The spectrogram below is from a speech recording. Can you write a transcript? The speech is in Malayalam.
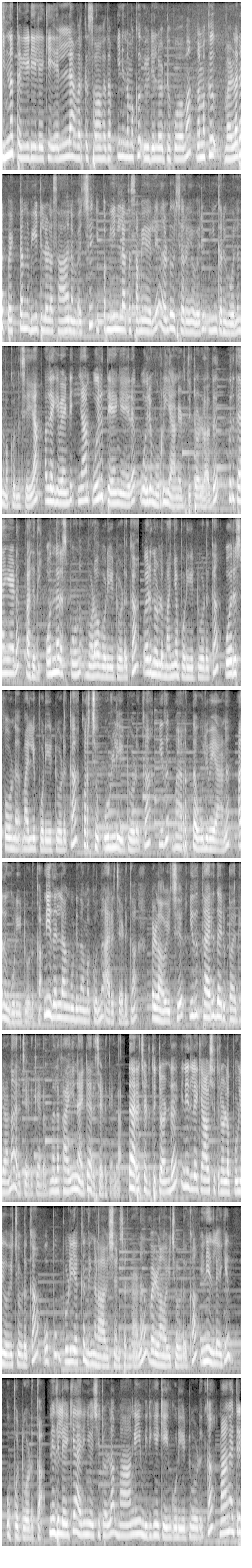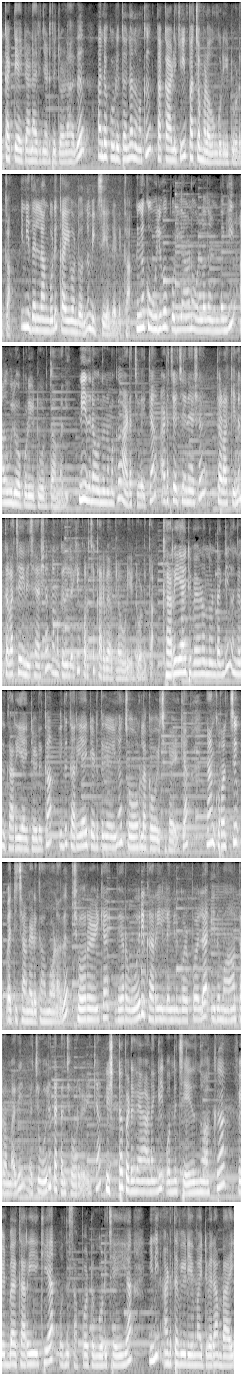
ഇന്നത്തെ വീഡിയോയിലേക്ക് എല്ലാവർക്കും സ്വാഗതം. ഇനി നമുക്ക് വീഡിയോയിലോട്ട് പോവാം. നമുക്ക് വളരെ പെട്ടെന്ന് വീട്ടിലുള്ള സാധനം വെച്ച് ഇപ്പം മീനില്ലാത്ത സമയമല്ലേ? അതുകൊണ്ട് ഒരു ചെറിയ ഒരു മീൻ കറി പോലെ നമുക്കൊന്ന് ചെയ്യാം. അതിലേക്ക് വേണ്ടി ഞാൻ ഒരു തേങ്ങയുടെ ഒരു മുറിയാണ് എടുത്തിട്ടുള്ളത്. ഒരു തേങ്ങയുടെ പകുതി. ഒന്നര സ്പൂൺ മുളക് പൊടി ഇട്ട് കൊടുക്കാം. ഒരു നുള്ളു മഞ്ഞൾപ്പൊടി ഇട്ട് കൊടുക്കാം. ഒരു സ്പൂണ് മല്ലിപ്പൊടി ഇട്ട് കൊടുക്കാം. കുറച്ച് ഉള്ളി ഇട്ട് കൊടുക്കാം. ഇത് വറുത്ത ഉലുവയാണ്. അതും കൂടി ഇട്ട് കൊടുക്കാം. ഇനി ഇതെല്ലാം കൂടി നമുക്കൊന്ന് അരച്ചെടുക്കാം. വെള്ളം ഒഴിച്ച് ഇത് തരുതരിപ്പായിട്ടാണ് അരച്ചെടുക്കേണ്ടത്. നല്ല ഫൈനായിട്ട് അരച്ചെടുക്കേണ്ട. ഇത് അരച്ചെടുത്തിട്ടുണ്ട്. ഇനി ഇതിലേക്ക് ആവശ്യത്തിനുള്ള പുളി ഒഴിച്ചു കൊടുക്കാം. ഉപ്പും പുളിയൊക്കെ നിങ്ങൾ ആവശ്യാനുസരണമാണ് വെള്ളം ഒഴിച്ചു കൊടുക്കാം. ഇനി ഇതിലേക്ക് ഉപ്പിട്ട് കൊടുക്കാം. ഇനി ഇതിലേക്ക് അരിഞ്ഞു വെച്ചിട്ടുള്ള മാങ്ങയും മുരിങ്ങയ്ക്കയും കൂടി ഇട്ട് കൊടുക്കാം. മാങ്ങ ഇത്തിരി കട്ടിയായിട്ടാണ് അരിഞ്ഞെടുത്തിട്ടുള്ളത്. അതിന്റെ കൂടി തന്നെ നമുക്ക് തക്കാളിക്കയും പച്ചമുളകും കൂടി ഇട്ട് കൊടുക്കാം. ഇനി ഇതെല്ലാം കൂടി കൈ കൊണ്ടൊന്ന് മിക്സ് ചെയ്തെടുക്കാം. നിങ്ങൾക്ക് ഉലുവ പൊടിയാണ് ഉള്ളതുണ്ടെങ്കിൽ അത് ഉലുവ പൊടി ഇട്ട് കൊടുത്താൽ മതി. ഇനി ഇതിനെ ഒന്ന് നമുക്ക് അടച്ചു വയ്ക്കാം. അടച്ചു വെച്ചതിന് ശേഷം തിളക്കിന് തിളച്ചതിന് ശേഷം നമുക്കിതിലേക്ക് കുറച്ച് കറിവേപ്പില കൂടി ഇട്ട് കൊടുക്കാം. കറിയായിട്ട് വേണമെന്നുണ്ടെങ്കിൽ നിങ്ങൾക്ക് കറിയായിട്ട് എടുക്കാം. ഇത് കറിയായിട്ട് എടുത്തു കഴിഞ്ഞാൽ ചോറിലൊക്കെ ഒഴിച്ച് കഴിക്കാം. ഞാൻ കുറച്ച് വറ്റിച്ചാണ് എടുക്കാൻ പോണത്. ചോറ് കഴിക്കാം വേറെ ഒരു കറി ഇല്ലെങ്കിലും കുഴപ്പമില്ല. ഇത് മാത്രം മതി. വെച്ച് ഒരു തട്ടം ചോറ് കഴിക്കാം. ഇഷ്ടപ്പെടുകയാണെങ്കിൽ ഒന്ന് ചെയ്ത് നോക്കുക. ഫീഡ്ബാക്ക് അറിയിക്കുക. ഒന്ന് സപ്പോർട്ടും കൂടി ചെയ്യുക. ഇനി അടുത്ത വീഡിയോയുമായിട്ട് വരാം. ബൈ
